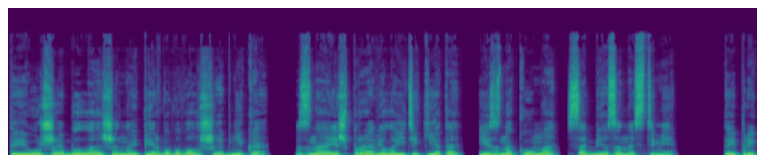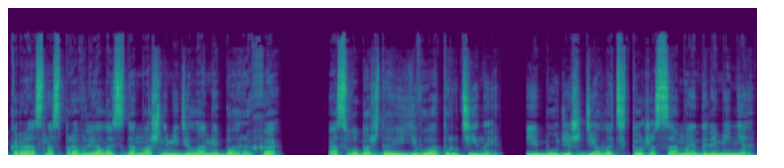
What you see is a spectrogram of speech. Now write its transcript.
ты уже была женой первого волшебника, знаешь правила этикета и знакома с обязанностями. Ты прекрасно справлялась с домашними делами Бараха, освобождая его от рутины, и будешь делать то же самое для меня».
